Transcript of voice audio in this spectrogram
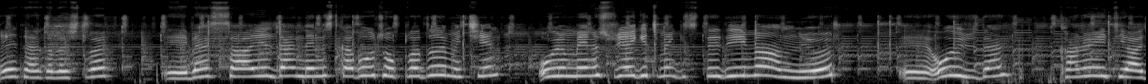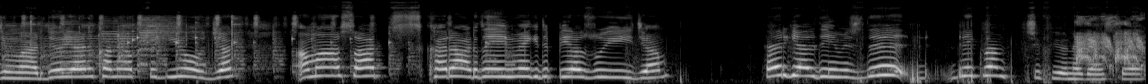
Evet arkadaşlar. e, ben sahilden deniz kabuğu topladığım için oyun beni suya gitmek istediğimi anlıyor. E, o yüzden kanoya ihtiyacım var diyor. Yani kano yapsak iyi olacak. Ama saat karardı evime gidip biraz uyuyacağım. Her geldiğimizde reklam çıkıyor nedense.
